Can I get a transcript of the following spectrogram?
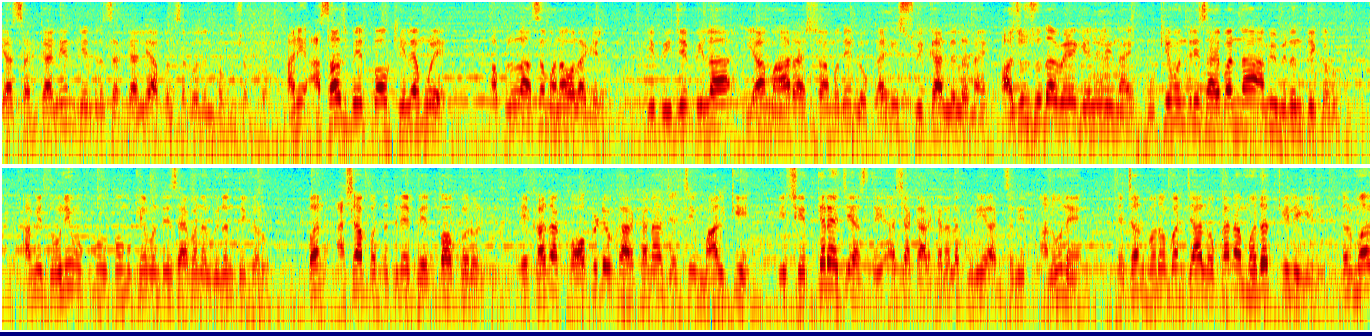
या सरकारने आणि केंद्र सरकारने आपण सर्वजण बघू शकतो. आणि असाच भेदभाव केल्यामुळे आपल्याला असं म्हणावं लागेल की बीजेपीला या महाराष्ट्रामध्ये लोकांनी स्वीकारलेलं नाही. अजून सुद्धा वेळ गेलेली नाही. मुख्यमंत्री साहेबांना आम्ही विनंती करू. आम्ही दोन्ही उप उपमुख्यमंत्री साहेबांना विनंती करू. पण अशा पद्धतीने भेदभाव करून एखादा कॉपरेटिव्ह कारखाना ज्याची मालकी ही शेतकऱ्याची असते अशा कारखान्याला कुणी अडचणीत आणू नये. त्याच्याचबरोबर ज्या लोकांना मदत केली गेली तर मग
